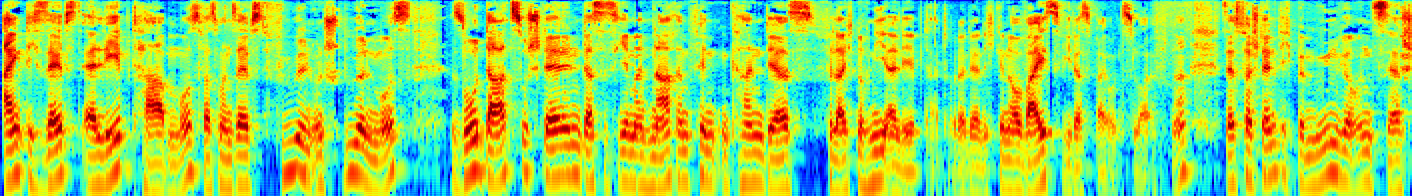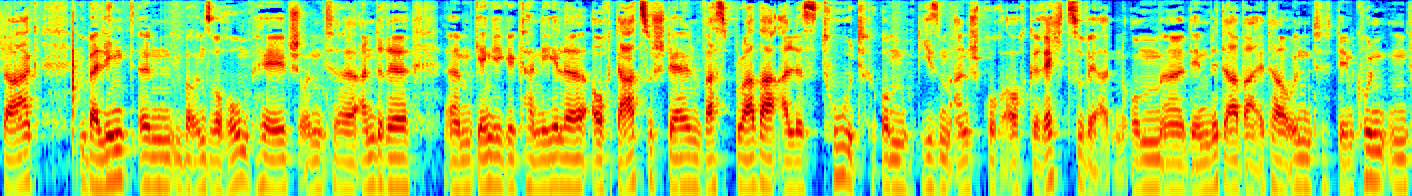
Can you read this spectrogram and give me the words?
eigentlich selbst erlebt haben muss, was man selbst fühlen und spüren muss, so darzustellen, dass es jemand nachempfinden kann, der es vielleicht noch nie erlebt hat oder der nicht genau weiß, wie das bei uns läuft. Ne? Selbstverständlich bemühen wir uns sehr stark über LinkedIn, über unsere Homepage und äh, andere ähm, gängige Kanäle auch darzustellen, was Brother alles tut, um diesem Anspruch auch gerecht zu werden, um äh, den Mitarbeiter und den Kunden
